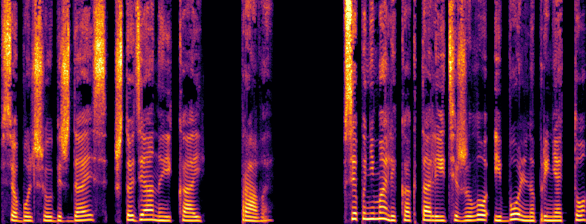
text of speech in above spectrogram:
все больше убеждаясь, что Диана и Кай правы. Все понимали, как Талии тяжело и больно принять то,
